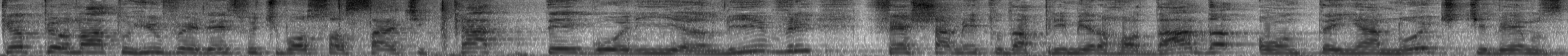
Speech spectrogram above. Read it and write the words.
Campeonato Rio Verdense Futebol Society categoria livre, fechamento da primeira rodada. Ontem à noite tivemos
